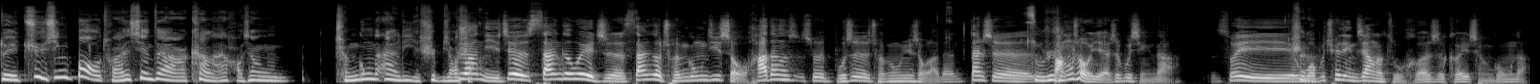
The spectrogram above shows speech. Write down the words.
对巨星抱团，现在啊看来好像成功的案例是比较少。对啊，你这三个位置，三个纯攻击手，哈登是不是纯攻击手了？但但是防守也是不行的，所以我不确定这样的组合是可以成功的。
